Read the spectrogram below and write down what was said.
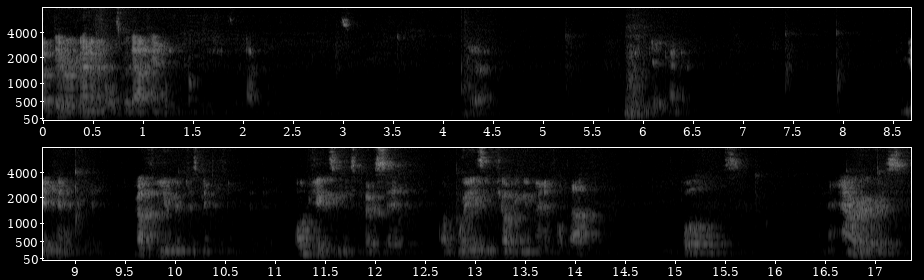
but there are manifolds without handle decompositions that have multiple so, can get kind of, can get kind of weird. Roughly, you just meant to think that the objects in this poset are ways of chopping a manifold up into balls, and the arrows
